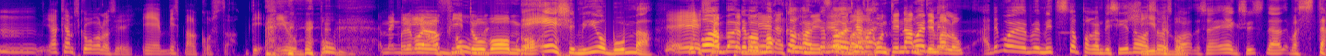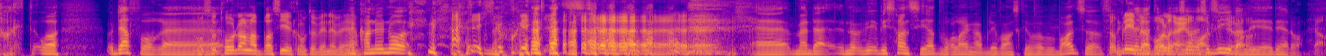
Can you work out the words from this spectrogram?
mm, Ja, hvem skårer da, sier de. Eh, Bismar Costa. Det er jo bom! Men For det var jo Fito bom. Det er ikke mye å bomme! Det er Det var, det var makkeren Det var et helt kontinent imellom. Det var midtstopperen ved siden av skåret, Så jeg syns det var sterkt. Og, og derfor eh, Og så trodde han at Brasil kom til å vinne Men kan du nå Det gjorde jeg ikke. eh, Men det, når- hvis han sier at Vålerenga blir vanskelig for Brann, så, Så frykter blir vel det- så, så det, da. Ja.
